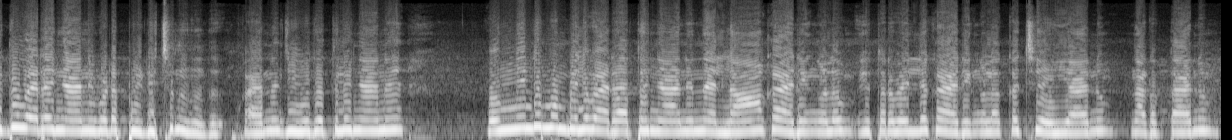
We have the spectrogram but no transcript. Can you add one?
ഇതുവരെ ഞാനിവിടെ പിടിച്ചു നിന്നത്. കാരണം ജീവിതത്തിൽ ഞാൻ ഒന്നിന്റെ മുമ്പിൽ വരാത്ത ഞാനിന്ന് എല്ലാ കാര്യങ്ങളും ഇത്ര വലിയ കാര്യങ്ങളൊക്കെ ചെയ്യാനും നടത്താനും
